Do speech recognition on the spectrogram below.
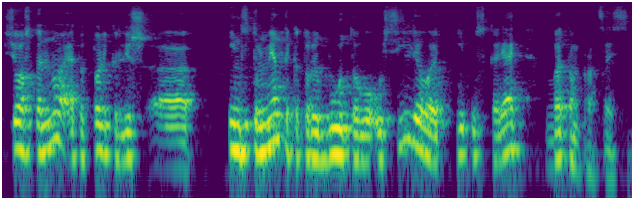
Все остальное это только лишь э, инструменты, которые будут его усиливать и ускорять в этом процессе.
